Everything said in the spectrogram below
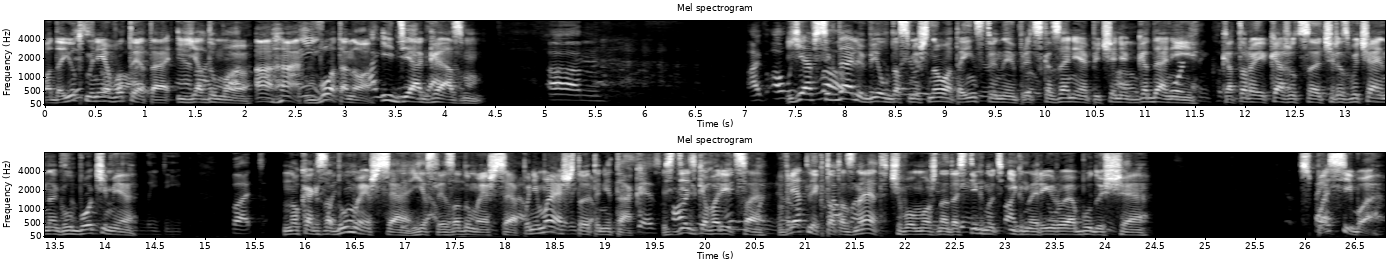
подают мне вот это, и я думаю, ага, вот оно, идиогазм. Я всегда любил до смешного таинственные предсказания печенек гаданий, которые кажутся чрезвычайно глубокими, но как задумаешься, если задумаешься, понимаешь, что это не так. Здесь говорится, вряд ли кто-то знает, чего можно достигнуть, игнорируя будущее. Спасибо.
